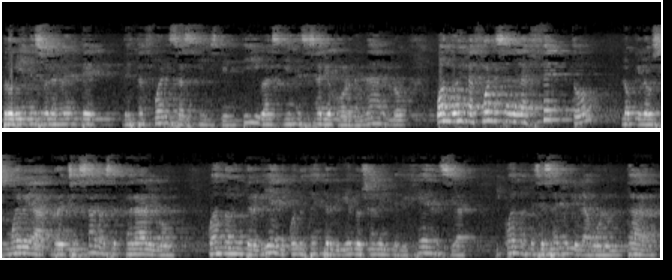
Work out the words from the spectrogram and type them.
proviene solamente de estas fuerzas instintivas y es necesario ordenarlo, cuando es la fuerza del afecto lo que los mueve a rechazar o aceptar algo, cuando interviene, cuando está interviniendo ya la inteligencia y cuando es necesario que la voluntad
